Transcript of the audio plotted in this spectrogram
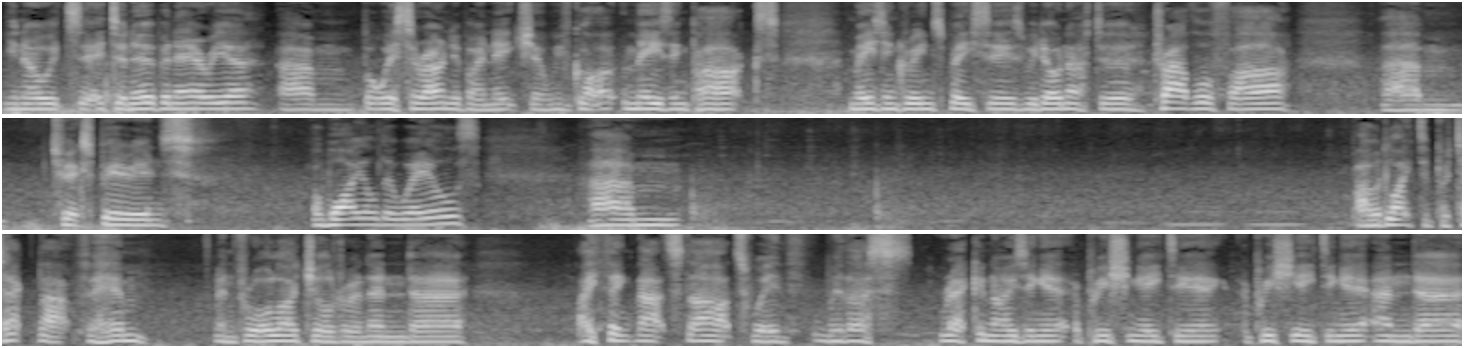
You know, it's it's an urban area, um, but we're surrounded by nature. We've got amazing parks, amazing green spaces. We don't have to travel far um, to experience a wilder Wales. Um, I would like to protect that for him and for all our children, and uh, I think that starts with with us recognizing it, appreciating it, appreciating it, and uh,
